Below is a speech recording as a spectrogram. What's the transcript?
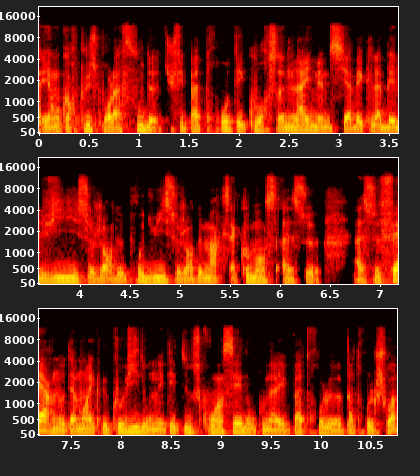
et encore plus pour la food. Tu fais pas trop tes courses online, même si avec la belle vie, ce genre de produits, ce genre de marque, ça commence à se, faire, notamment avec le Covid où on était tous coincés, donc on n'avait pas trop le choix.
